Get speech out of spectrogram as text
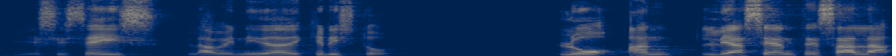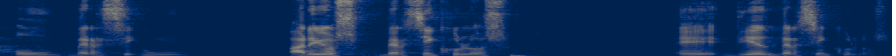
16, la venida de Cristo, lo, le hace antesala varios versículos, 10 eh, versículos.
